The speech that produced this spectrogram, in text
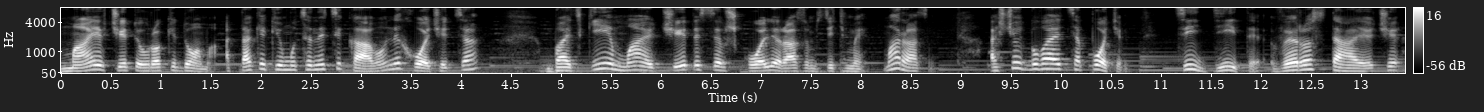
Має вчити уроки вдома. А так як йому це не цікаво, не хочеться, батьки мають вчитися в школі разом з дітьми. Маразм. А що відбувається потім? Ці діти, виростаючи,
